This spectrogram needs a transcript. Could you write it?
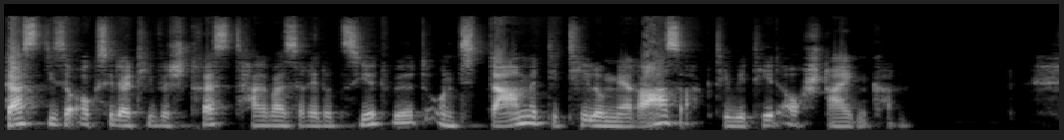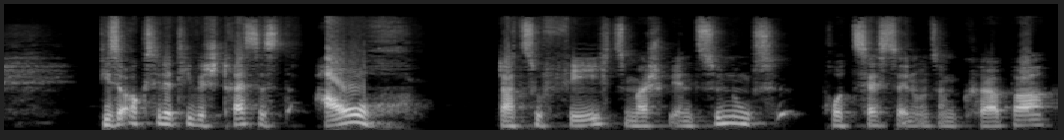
dass dieser oxidative Stress teilweise reduziert wird und damit die Telomerase-Aktivität auch steigen kann. Dieser oxidative Stress ist auch dazu fähig, zum Beispiel Entzündungsprozesse in unserem Körper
